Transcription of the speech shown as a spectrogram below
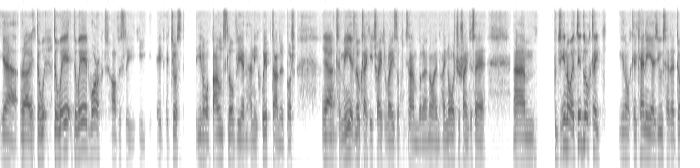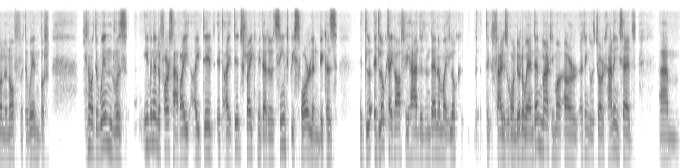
Yeah, right. The way the way the way it worked, obviously, he it, it just you know it bounced lovely and, and he whipped on it. But yeah, to me, it looked like he tried to raise up his hand. But I know I, I know what you're trying to say. Um, but you know, it did look like you know Kilkenny, as you said, had done enough with the wind. But you know, the wind was even in the first half. I I did it. I did strike me that it seemed to be swirling because it it looked like Offaly had it, and then it might look the flags were going the other way. And then Marty, or I think it was Ger Canning, said, um,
